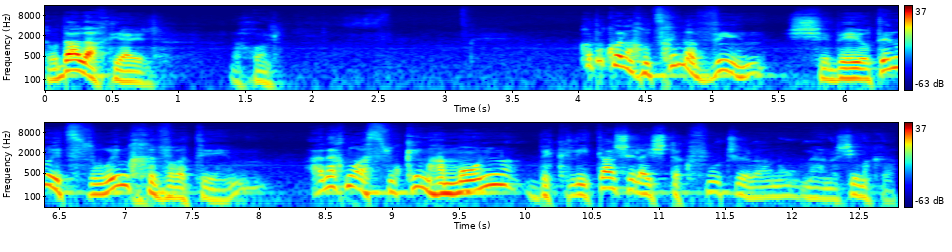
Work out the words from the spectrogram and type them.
תודה לך, יעל. נכון. קודם כל, אנחנו צריכים להבין שבהיותנו יצורים חברתיים, אנחנו עסוקים המון בקליטה של ההשתקפות שלנו מאנשים אחרים.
